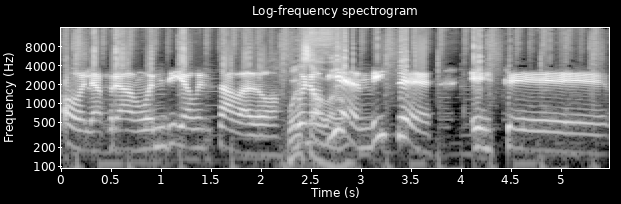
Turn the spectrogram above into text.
Hola, Fran, buen día, buen sábado. bueno, bien, ¿viste? Este,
